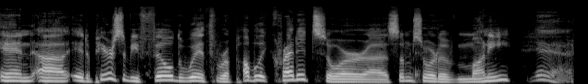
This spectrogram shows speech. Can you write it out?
and uh, it appears to be filled with Republic credits or uh, some sort of money. yeah. Uh,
